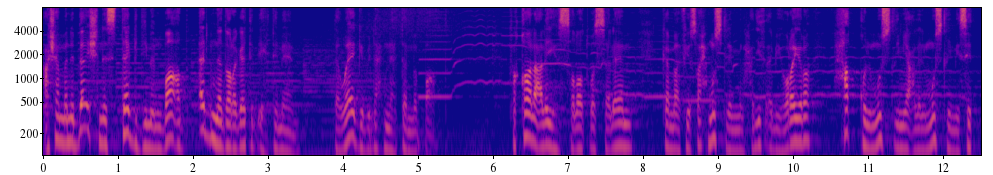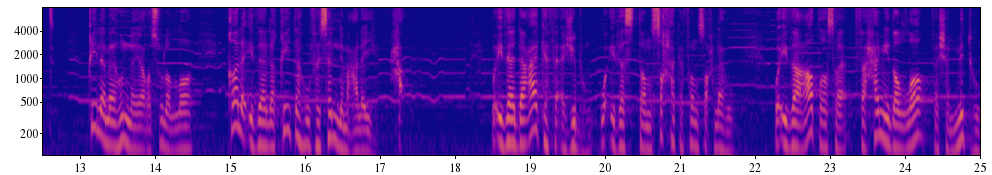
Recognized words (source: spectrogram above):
عشان ما نبدأش نستجدي من بعض أدنى درجات الاهتمام ده واجب إن إحنا نهتم ببعض. فقال عليه الصلاة والسلام كما في صحيح مسلم من حديث أبي هريرة حق المسلم على المسلم ست. قيل ما هن يا رسول الله؟ قال إذا لقيته فسلم عليه حق. وإذا دعاك فأجبه وإذا استنصحك فانصح له. وإذا عطس فحمد الله فشمته.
